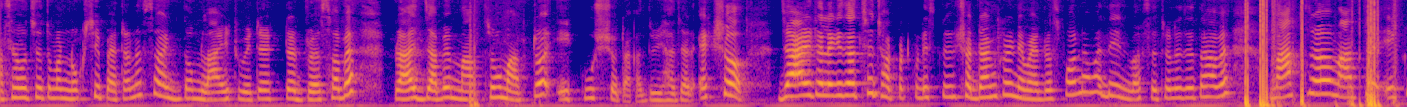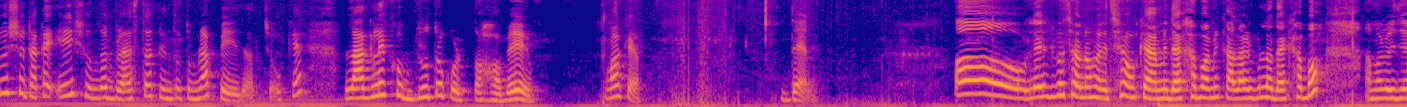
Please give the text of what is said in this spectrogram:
আছে হচ্ছে তোমার নকশি প্যাটার্ন সো একদম লাইট ওয়েটের একটা ড্রেস হবে। প্রাইস যাবে মাত্র মাত্র একুশশো টাকা, দুই হাজার একশো। যার এটা লেগে যাচ্ছে, ঝটপট করে স্ক্রিনশট ডান করে নেমে অ্যাড্রেস ফোন নাম্বার দিয়ে ইনবক্সে চলে যেতে হবে। মাত্র মাত্র একুশশো টাকা এই সুন্দর ড্রেসটা কিন্তু তোমরা পেয়ে যাচ্ছ ওকে লাগলে খুব দ্রুত করতে হবে ওকে দেন ও লেস গোছানো হয়েছে ওকে আমি দেখাবো, আমি কালারগুলো দেখাবো। আমার ওই যে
